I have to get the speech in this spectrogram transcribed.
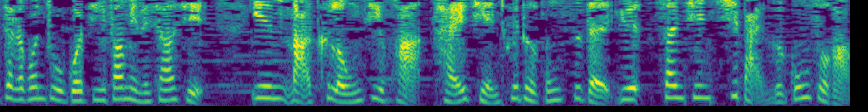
再来关注国际方面的消息，因马克龙计划裁减推特公司的约三千七百个工作岗位。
